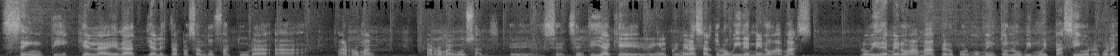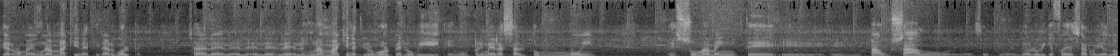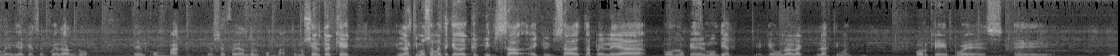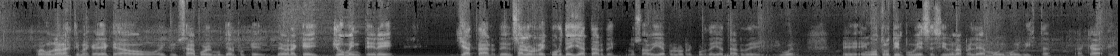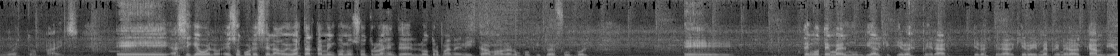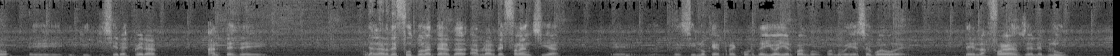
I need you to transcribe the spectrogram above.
sentí que la edad ya le está pasando factura a, a Román, a Román González. Eh, se- sentí ya que en el primer asalto lo vi de menos a más. lo vi de menos a más, pero por momentos lo vi muy pasivo. Recuerden que Román es una máquina de tirar golpes. O sea, él, es una máquina de tirar golpes. Lo vi en un primer asalto muy eh, sumamente eh, pausado. entonces lo vi que fue desarrollando a medida que se fue dando el combate. Que se fue dando el combate. Lo cierto es que lastimosamente quedó eclipsada, esta pelea por lo que es el mundial, que es una lástima porque pues eh, pues una lástima que haya quedado eclipsada por el mundial porque de verdad que yo me enteré ya tarde, o sea, lo recordé ya tarde, lo sabía, pero lo recordé ya tarde y, bueno, eh, en otro tiempo hubiese sido una pelea muy, muy vista acá en nuestro país. Eh, así que bueno, eso por ese lado. Hoy va a estar también con nosotros la gente del otro panelista, vamos a hablar un poquito de fútbol. tengo tema del mundial que quiero esperar quiero esperar, quiero irme primero al cambio eh, y quisiera esperar antes de, hablar de fútbol, antes de hablar de Francia, eh, decir lo que recordé yo ayer cuando, cuando veía ese juego de, de la France, de Le Bleu,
